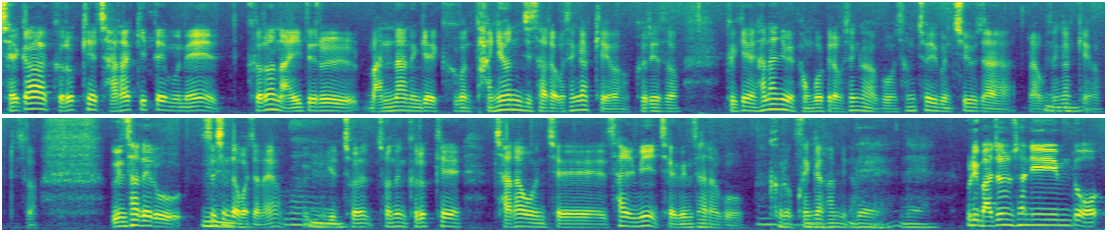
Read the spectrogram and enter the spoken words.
제가 그렇게 자랐기 때문에 그런 아이들을 만나는 게 그건 당연지사라고 생각해요. 그래서 그게 하나님의 방법이라고 생각하고 상처 입은 치유자라고 생각해요. 그래서 은사대로 쓰신다고 하잖아요. 네. 그게 저, 저는 그렇게 자라온 제 삶이 제 은사라고 그렇군요. 생각합니다. 네, 네. 우리 마전사님도 어,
